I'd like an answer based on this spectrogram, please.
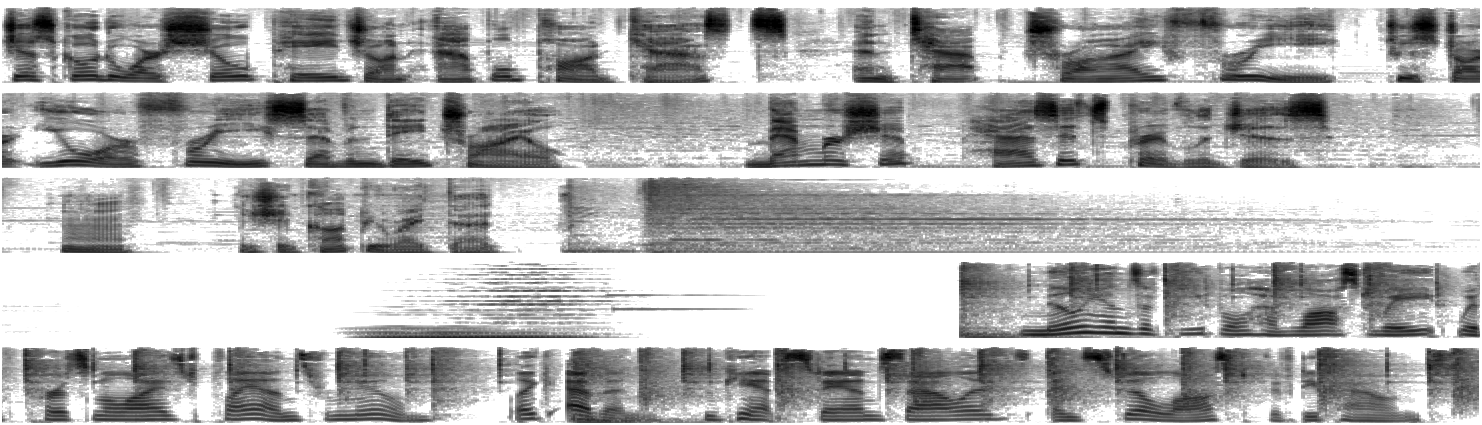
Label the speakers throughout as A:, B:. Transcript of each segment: A: Just go to our show page on Apple Podcasts and tap Try Free to start your free seven day trial. Membership has its privileges. Hmm, you should copyright that.
B: Millions of people have lost weight with personalized plans from Noom, like Evan, who can't stand salads and still lost 50 pounds.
